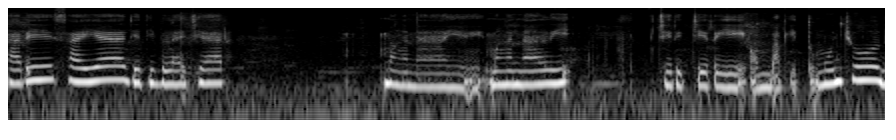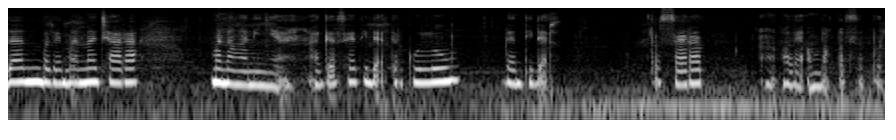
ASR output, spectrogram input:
hari saya jadi belajar mengenai mengenali ciri-ciri ombak itu muncul dan bagaimana cara menanganinya agar saya tidak tergulung dan tidak terseret eh, oleh ombak tersebut.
